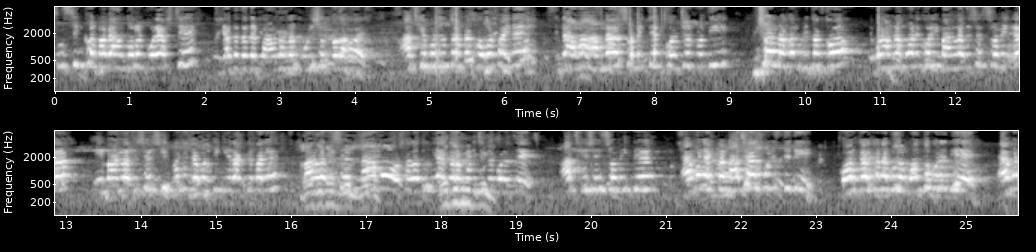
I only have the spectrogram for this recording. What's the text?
সুশৃঙ্খল ভাবে আন্দোলন করে আসছে, যাতে তাদের পাওনাদার পরিশোধ করা হয়। আজকে পর্যন্ত আমরা খবর পাই নাই, কিন্তু আমা- আমরা শ্রমিকদের ধৈর্যের প্রতি ভীষণ রকম কৃতজ্ঞ এবং আমরা মনে করি বাংলাদেশের শ্রমিকরা এই বাংলাদেশের শিল্পকে যেমন টিকিয়ে রাখতে পারে বাংলাদেশের নামও সারা দুনিয়ায় তারা পরিচিত করেছে। আজকে সেই শ্রমিকদের এমন একটা নাজেহাল পরিস্থিতি কলকারখানাগুলো বন্ধ করে দিয়ে এমন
